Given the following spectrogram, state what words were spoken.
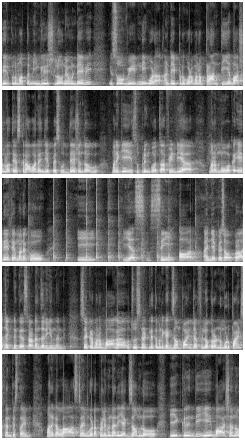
తీర్పులు మొత్తం ఇంగ్లీష్లోనే ఉండేవి సో వీటిని కూడా అంటే ఇప్పుడు కూడా మనం ప్రాంతీయ భాషల్లో తీసుకురావాలని చెప్పేసి ఉద్దేశంతో మనకి సుప్రీంకోర్ట్ ఆఫ్ ఇండియా మనము ఒక ఏదైతే మనకు ఈ ఎస్సిఆర్ అని చెప్పేసి ఒక ప్రాజెక్ట్ని తీసుకురావడం జరిగిందండి. సో ఇక్కడ మనం బాగా చూసినట్లయితే మనకి ఎగ్జామ్ పాయింట్ ఆఫ్ వ్యూలో ఒక రెండు మూడు పాయింట్స్ కనిపిస్తాయండి. మనకి లాస్ట్ టైం కూడా ప్రిలిమినరీ ఎగ్జామ్లో ఈ క్రింది ఏ భాషను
